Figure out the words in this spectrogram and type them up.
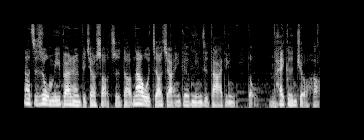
那只是我们一般人比较少知道。那我只要讲一个名字，大家一定懂，台梗九号。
